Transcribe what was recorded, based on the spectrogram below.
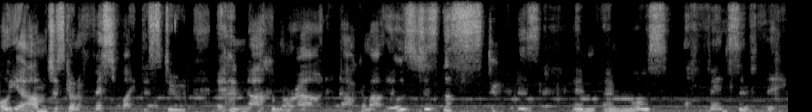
Oh yeah, I'm just gonna fist fight this dude and knock him around and knock him out. It was just the stupidest and, and most offensive thing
